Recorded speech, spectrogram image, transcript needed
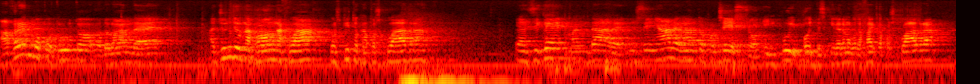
Avremmo potuto, la domanda è, aggiungere una colonna qua con scritto caposquadra e anziché mandare un segnale a un altro processo in cui poi descriveremo cosa fa il caposquadra,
